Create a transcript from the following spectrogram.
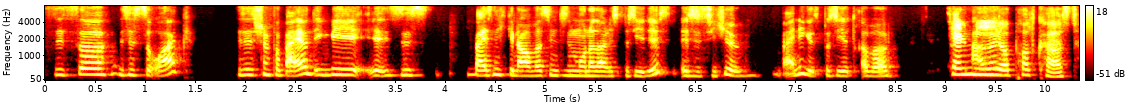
Es ist so, es ist so arg. Es ist schon vorbei und irgendwie ist es, weiß nicht genau, was in diesem Monat alles passiert ist. Es ist sicher einiges passiert, aber Tell me Aber- your podcast.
